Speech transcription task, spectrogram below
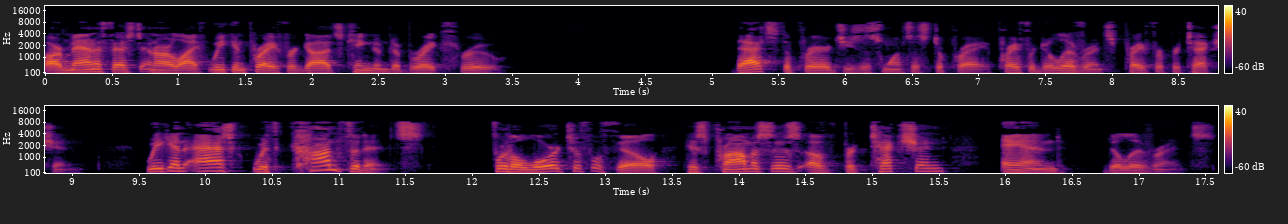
are manifest in our life, we can pray for God's kingdom to break through. That's the prayer Jesus wants us to pray. Pray for deliverance, pray for protection. We can ask with confidence for the Lord to fulfill his promises of protection and deliverance.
